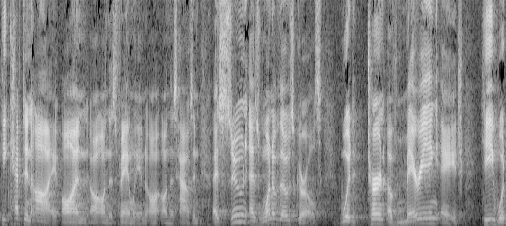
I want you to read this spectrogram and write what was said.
he kept an eye on, uh, on this family and on, on this house. And as soon as one of those girls would turn of marrying age, he would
